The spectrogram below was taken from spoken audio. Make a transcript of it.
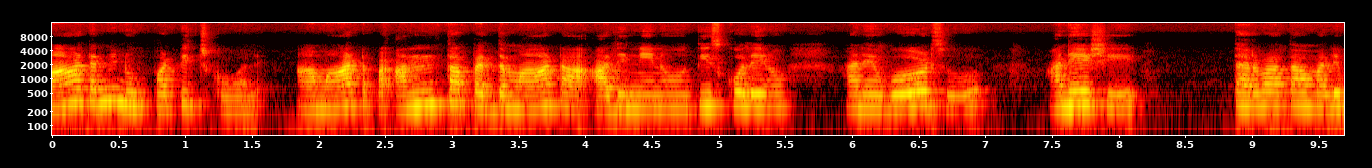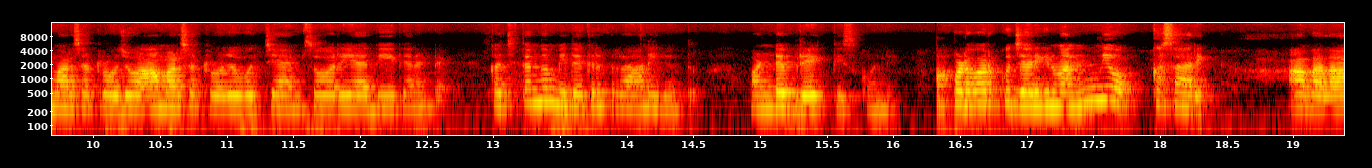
మాటని నువ్వు పట్టించుకోవాలి. ఆ మాట అంత పెద్ద మాట అది నేను తీసుకోలేను అనే వర్డ్స్ అనేసి తర్వాత మళ్ళీ మరుసటి రోజు ఆ మరుసటి రోజు వచ్చి ఐఎమ్ సారీ అది ఇది అని అంటే ఖచ్చితంగా మీ దగ్గరికి రానియొద్దు వన్ డే బ్రేక్ తీసుకోండి. అప్పటి వరకు జరిగినవన్నీ ఒక్కసారి అవి అలా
